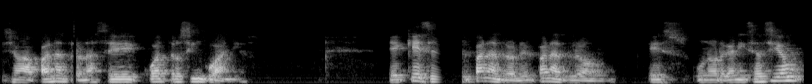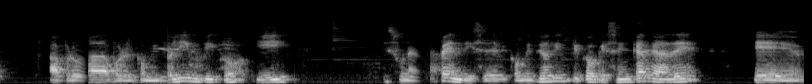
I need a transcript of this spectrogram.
llama Panatron, hace cuatro o cinco años. Eh, ¿Qué es el Panatron? El Panatron es una organización aprobada por el Comité Olímpico y es un apéndice del Comité Olímpico que se encarga de eh,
